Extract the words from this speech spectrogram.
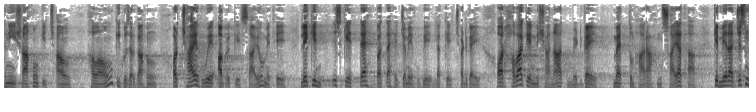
گھنی شاخوں کی چھاؤں ہواؤں کی گزرگاہوں اور چھائے ہوئے ابر کے سایوں میں تھے، لیکن اس کے تہ بتہ جمے ہوئے لکے چھٹ گئے اور ہوا کے نشانات مٹ گئے۔ میں تمہارا ہمسایا تھا کہ میرا جسم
